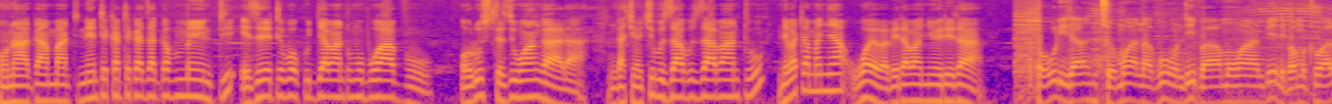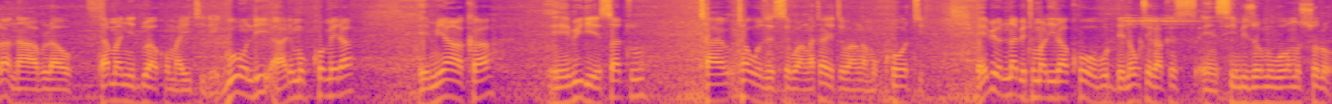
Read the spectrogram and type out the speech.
ono agamba nti n'enteekateeka za gavumenti ezireetebwa okujja abantu mu bwavu oluusi teziwangaala nga kino kibuzaabuza abantu ne batamanya wawe babeera banywerera. Owulira nti omwana gundi bamuwambye ne bamutwala n'abulawo. Tamanyiddwako mayitire. Gundi ali mu kkomera emyaka ebiri esatu tawozesebwa nga taleetebwanga mu kkooti. Ebyo byonna byetumalirako obudde n'okuteekako ensimbi z'omusolo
